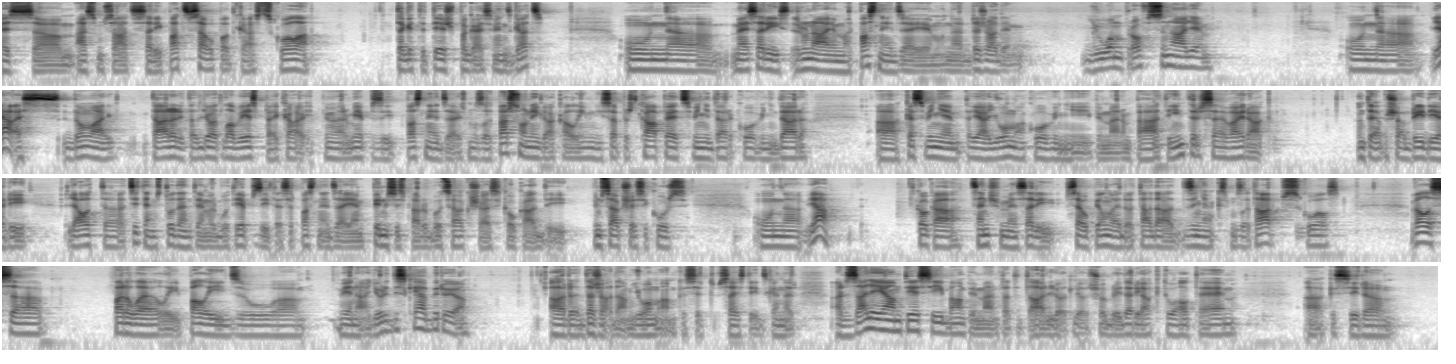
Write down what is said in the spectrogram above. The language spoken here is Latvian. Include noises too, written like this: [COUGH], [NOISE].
es um, esmu sācis arī pats savu podkāstu skolā. Tagad ir tieši pagājis viens gads. Un, uh, mēs arī runājam ar pasniedzējiem un ar dažādiem jomu profesionāļiem. Un, uh, jā, es domāju, tā ir arī ļoti laba iespēja, kā piemēram iepazīt pasniedzējus mazliet personīgākā līmenī, saprast, kāpēc viņi dara, ko viņi dara, uh, kas viņiem tajā jomā, ko viņi piemēram pēta, interesē vairāk. Un tajā pašā brīdī arī ļaut uh, citiem studentiem varbūt iepazīties ar pasniedzējiem, pirms vispār sākušās kaut kādi, pirms sākušies kursi. Un, uh, jā, kaut kā cenšamies arī sevi pilnveidot tādā ziņā, kas mazliet ārpus skolas. Vēl es uh, paralēli palīdzu uh, vienā juridiskajā birojā ar dažādām jomām, kas ir saistītas gan ar, ar zaļajām tiesībām, piemēram, tā, tā ir ļoti, ļoti šobrīd arī aktuāla tēma, uh, kas ir um,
